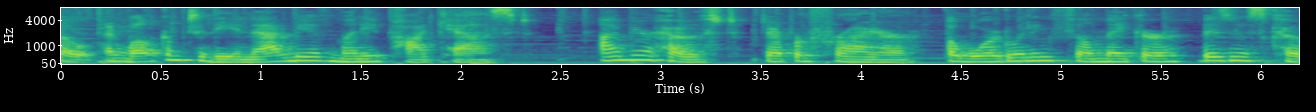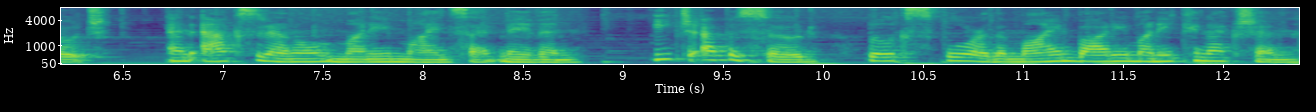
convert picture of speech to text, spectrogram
Hello, and welcome to the Anatomy of Money podcast. I'm your host, Deborah Fryer, award winning filmmaker, business coach, and accidental money mindset maven. Each episode will explore the mind body money connection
